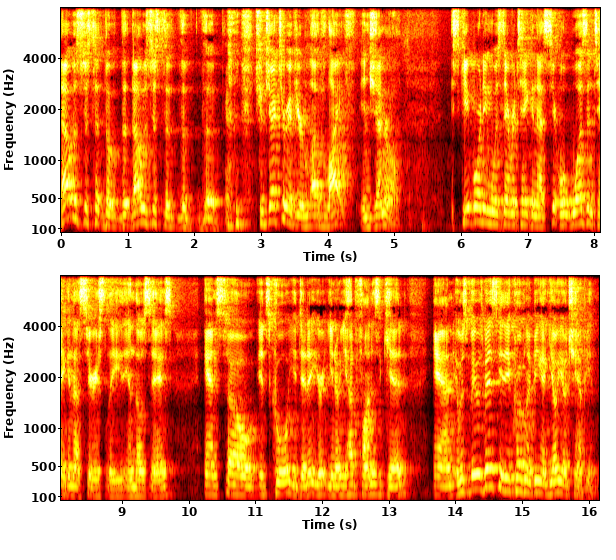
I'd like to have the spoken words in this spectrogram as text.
that was just the, the that was just the the, the trajectory of your of life in general. Skateboarding was never taken that ser- well wasn't taken that seriously in those days, and so it's cool. You did it. You're you know you had fun as a kid, and it was it was basically the equivalent of being a yo-yo champion.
